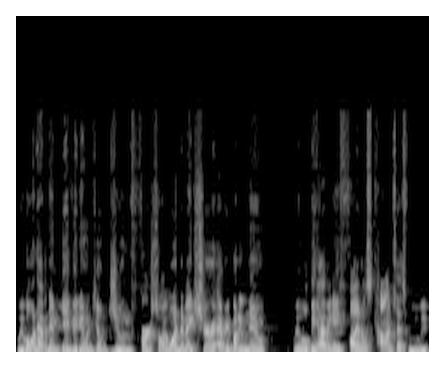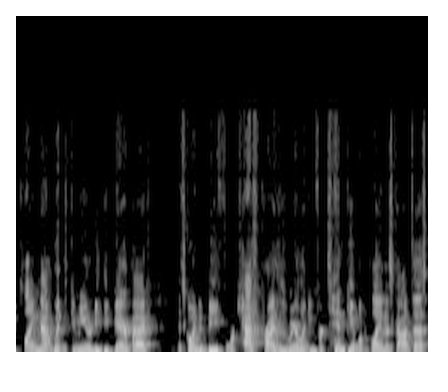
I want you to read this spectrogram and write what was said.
we won't have an NBA video until June 1st. So I wanted to make sure everybody knew we will be having a finals contest. We will be playing that with the community, the Bear Pack. It's going to be for cash prizes. We are looking for 10 people to play in this contest.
